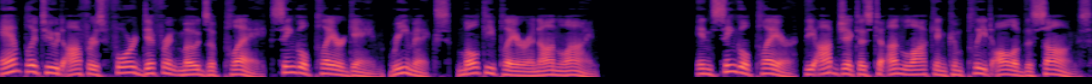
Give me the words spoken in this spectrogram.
Amplitude offers four different modes of play, single-player game, remix, multiplayer and online. In single player, the object is to unlock and complete all of the songs.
